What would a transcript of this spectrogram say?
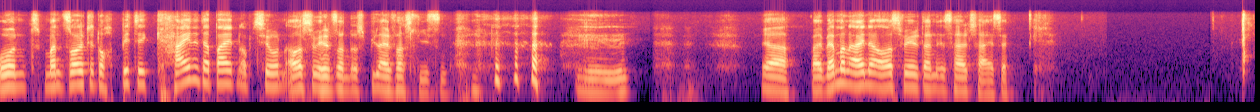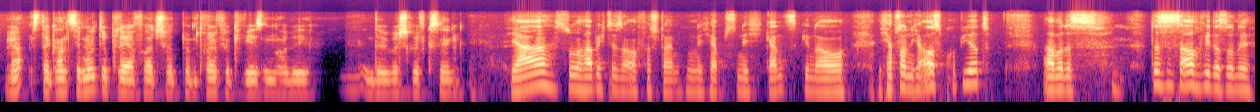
und man sollte doch bitte keine der beiden Optionen auswählen, sondern das Spiel einfach schließen. mhm. Ja, weil wenn man eine auswählt, dann ist halt scheiße. Ja, ist der ganze Multiplayer-Fortschritt beim Teufel gewesen, habe ich in der Überschrift gesehen. Ja, so habe ich das auch verstanden. Ich habe es nicht ganz genau, ich habe es auch nicht ausprobiert, aber das, das ist auch wieder so eine,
